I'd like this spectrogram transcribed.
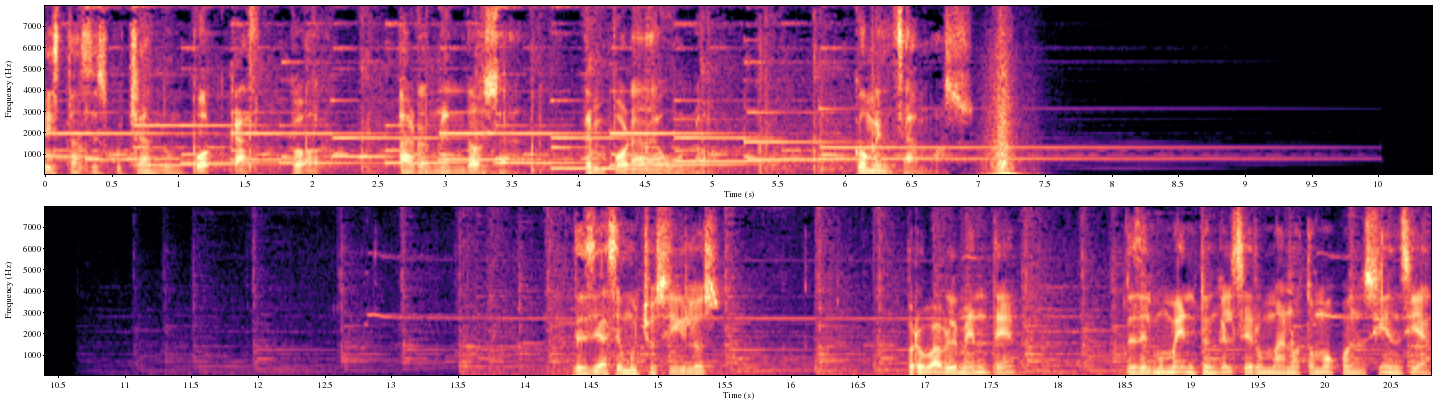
Estás escuchando un podcast por Aaron Mendoza, temporada 1. Comenzamos. Desde hace muchos siglos, probablemente desde el momento en que el ser humano tomó conciencia,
